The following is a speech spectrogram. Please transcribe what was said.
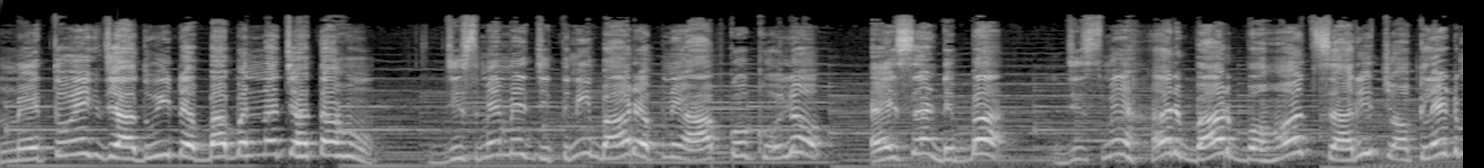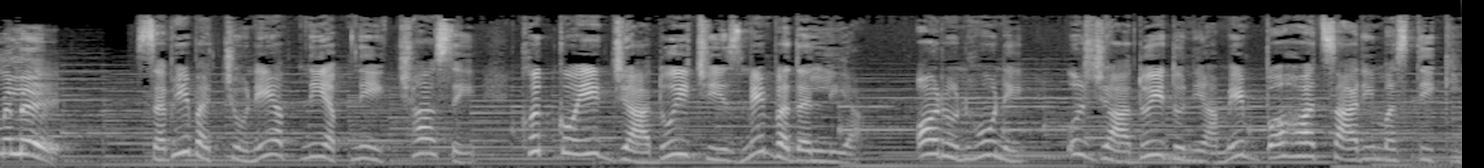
मैं तो एक जादुई डब्बा बनना चाहता हूँ जिसमें मैं जितनी बार अपने आप को खोलो ऐसा डिब्बा जिसमें हर बार बहुत सारी चॉकलेट मिले। सभी बच्चों ने अपनी अपनी इच्छा से खुद को एक जादुई चीज़ में बदल लिया और उन्होंने उस जादुई दुनिया में बहुत सारी मस्ती की।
